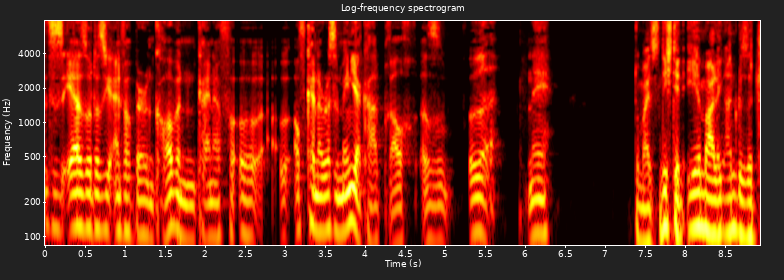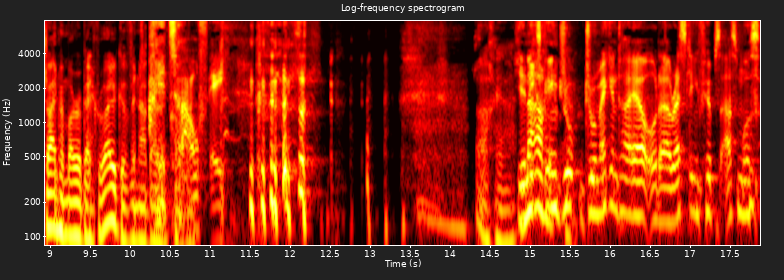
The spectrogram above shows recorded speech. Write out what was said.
es ist eher so, dass ich einfach Baron Corbin keiner, äh, auf keiner WrestleMania-Card brauche. Also, uh, nee. Du meinst nicht den ehemaligen Andrew the Giant Memorial Battle Royal Gewinner bei Jetzt hör auf, ey. Ach ja. Hier nichts gegen Drew, Drew McIntyre oder Wrestling Fips Asmus.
